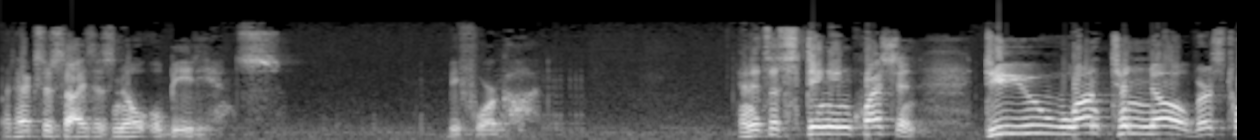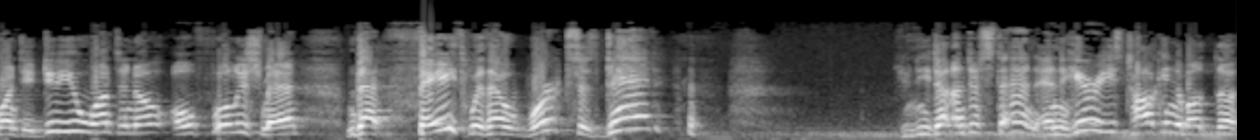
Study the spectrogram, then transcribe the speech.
but exercises no obedience before God. And it's a stinging question. Do you want to know, verse 20, do you want to know, O foolish man, that faith without works is dead? you need to understand. And here he's talking about the,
